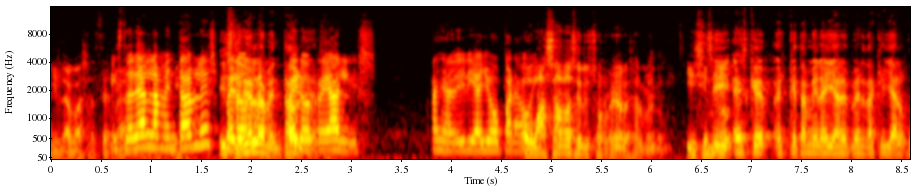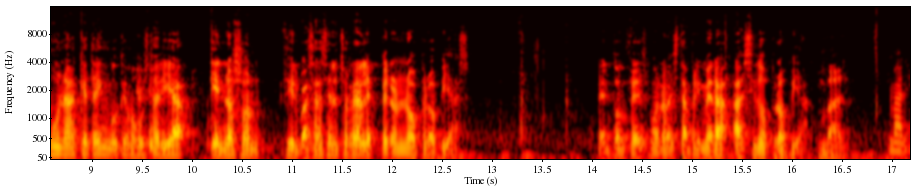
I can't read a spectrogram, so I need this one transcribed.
Y la vas a cerrar. Historias y- lamentables, pero, Historias lamentables. pero reales. Añadiría yo para O hoy. basadas en hechos reales al menos. Y siempre... Sí, es que, es que también hay, es verdad que hay alguna que tengo que me gustaría que no son, es decir, basadas en hechos reales, pero no propias. Entonces, bueno, esta primera ha sido propia. Vale. Vale.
